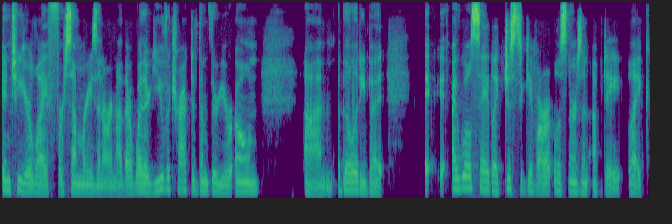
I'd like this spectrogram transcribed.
into your life for some reason or another, whether you've attracted them through your own um, ability, but. I will say, like, just to give our listeners an update, like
